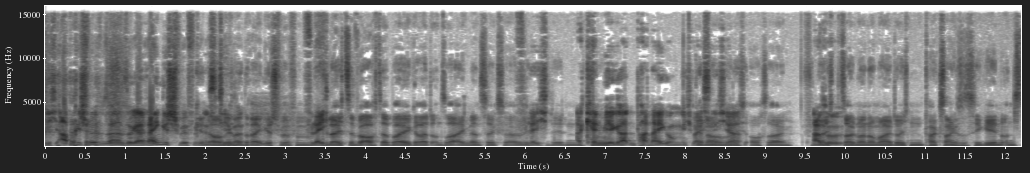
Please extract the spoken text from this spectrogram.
nicht abgeschwiffen, sondern sogar reingeschwiffen Genau, wir sind reingeschwiffen. Vielleicht- Vielleicht, sind wir auch dabei, gerade unsere eigenen Vielleicht Sexualitäten. erkennen so- wir gerade ein paar Neigungen, ich weiß genau, nicht, ja. würde ich auch sagen. Vielleicht Also- sollten wir nochmal durch einen Park Sanssouci gehen und,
